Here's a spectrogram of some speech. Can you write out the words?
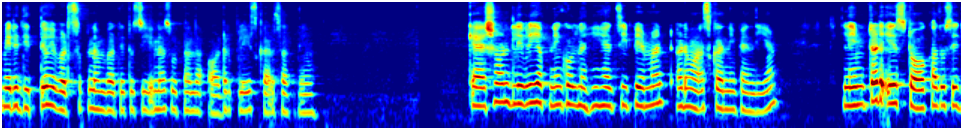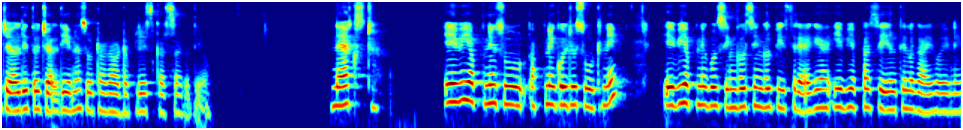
ਮੇਰੇ ਦਿੱਤੇ ਹੋਏ WhatsApp ਨੰਬਰ ਤੇ ਤੁਸੀਂ ਇਹਨਾਂ ਸੂਟਾਂ ਦਾ ਆਰਡਰ ਪਲੇਸ ਕਰ ਸਕਦੇ ਹੋ। ਕੈਸ਼ ਔਨ ਡਿਲੀਵਰੀ ਆਪਣੇ ਕੋਲ ਨਹੀਂ ਹੈ ਜੀ ਪੇਮੈਂਟ ਐਡਵਾਂਸ ਕਰਨੀ ਪੈਂਦੀ ਹੈ ਲਿਮਟਿਡ ਇਹ ਸਟਾਕ ਆ ਤੁਸੀਂ ਜਲਦੀ ਤੋਂ ਜਲਦੀ ਇਹਨਾਂ ਸੂਟਾਂ ਦਾ ਆਰਡਰ ਪਲੇਸ ਕਰ ਸਕਦੇ ਹੋ ਨੈਕਸਟ ਇਹ ਵੀ ਆਪਣੇ ਸੂਟ ਆਪਣੇ ਕੋਲ ਜੋ ਸੂਟ ਨੇ ਇਹ ਵੀ ਆਪਣੇ ਕੋਲ ਸਿੰਗਲ ਸਿੰਗਲ ਪੀਸ ਰਹਿ ਗਿਆ ਇਹ ਵੀ ਆਪਾਂ ਸੇਲ ਤੇ ਲਗਾਏ ਹੋਏ ਨੇ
